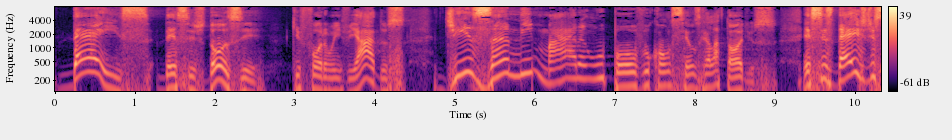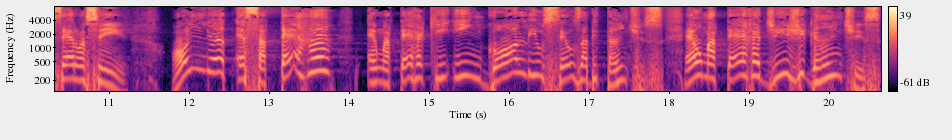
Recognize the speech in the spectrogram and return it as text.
dez desses doze que foram enviados desanimaram o povo com seus relatórios. Esses dez disseram assim: Olha, essa terra é uma terra que engole os seus habitantes. É uma terra de gigantes.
